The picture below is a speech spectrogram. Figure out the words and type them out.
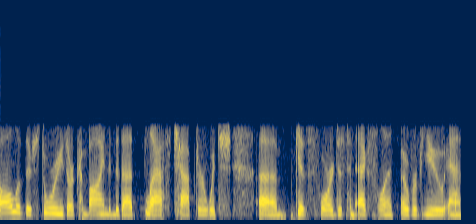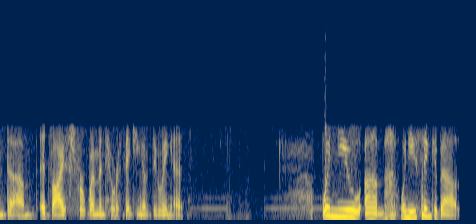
All of their stories are combined into that last chapter, which um, gives for just an excellent overview and um, advice for women who are thinking of doing it. When you um, when you think about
